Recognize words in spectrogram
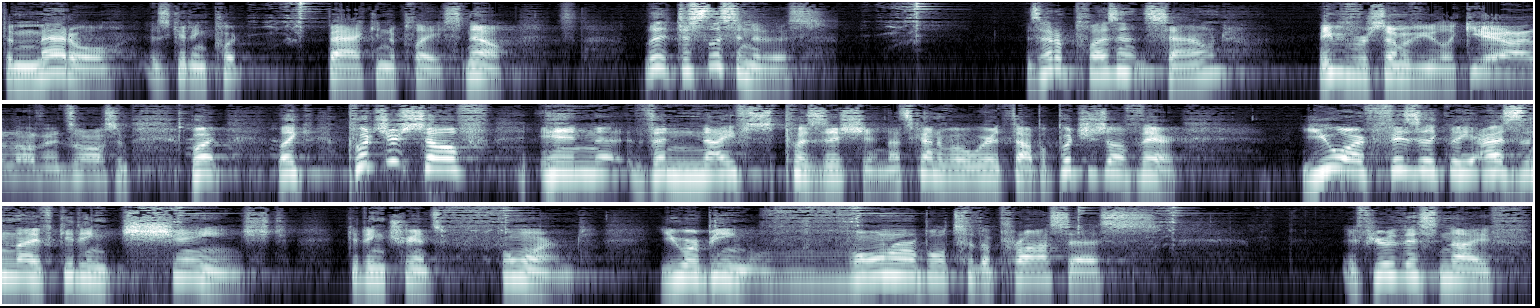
the metal is getting put back into place. Now, just listen to this. Is that a pleasant sound? Maybe for some of you, like, yeah, I love it, it's awesome. But, like, put yourself in the knife's position. That's kind of a weird thought, but put yourself there. You are physically, as the knife, getting changed, getting transformed. You are being vulnerable to the process. If you're this knife,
